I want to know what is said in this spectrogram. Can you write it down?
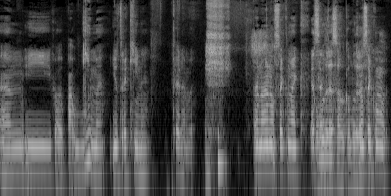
Um, e pá, o Guima e o Traquina, caramba. eu, não, eu não sei como é que. Com moderação, com Eu Não sei moderação. como,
